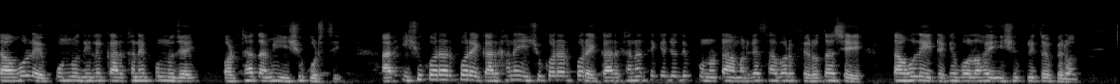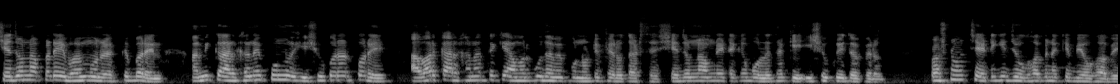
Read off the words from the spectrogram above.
তাহলে পণ্য দিলে কারখানায় পণ্য যায়, অর্থাৎ আমি ইস্যু করছি। আর ইস্যু করার পরে, কারখানায় ইস্যু করার পরে, কারখানা থেকে যদি পণ্যটা আমার কাছে আবার ফেরত আসে, তাহলে এটাকে বলা হয় ইস্যুকৃত ফেরত। সেজন্য আপনারা এভাবে মনে রাখতে পারেন, আমি কারখানায় পণ্য ইস্যু করার পরে, আবার কারখানা থেকে আমার গুদামে পণ্যটি ফেরত আসছে। সেজন্য আমরা এটাকে বলে থাকি ইস্যুকৃত ফেরত। প্রশ্ন হচ্ছে, এটি কি যোগ হবে নাকি বিয়োগ হবে?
